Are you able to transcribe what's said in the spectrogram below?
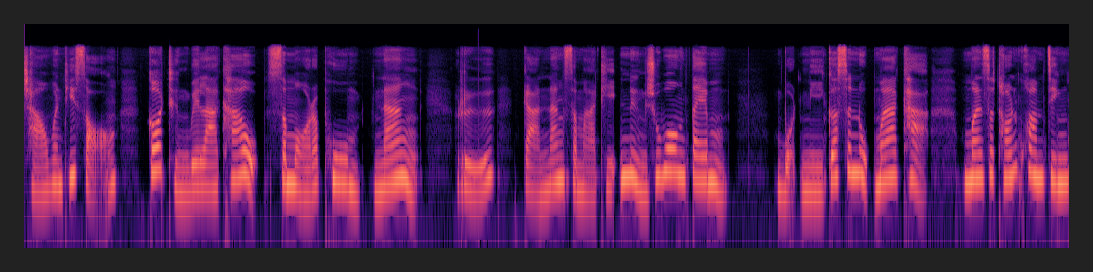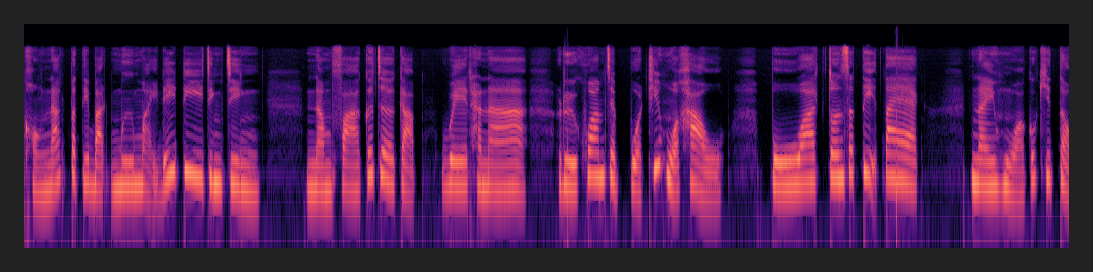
เช้าวันที่สองก็ถึงเวลาเข้า สมรภูมิ นั่ง หรือการนั่งสมาธิหนึ่งชั่วโมงเต็ม บทนี้ก็สนุกมากค่ะ มันสะท้อนความจริงของนักปฏิบัติมือใหม่ได้ดีจริง ๆ นำฟ้าก็เจอกับเวทนา หรือความเจ็บปวดที่หัวเขา่า ปวดจนสติแตก ในหัวก็คิดต่อ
